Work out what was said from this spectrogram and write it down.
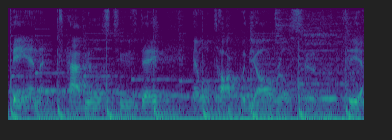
fantabulous Tuesday, and we'll talk with you all real soon. See ya.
